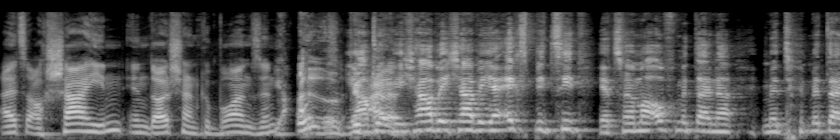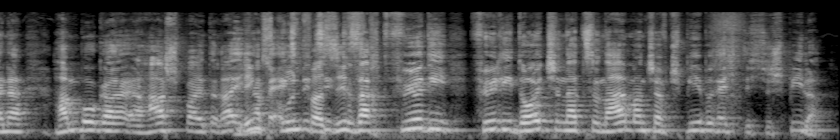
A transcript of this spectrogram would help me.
als auch Shahin in Deutschland geboren sind. Ja, also Ja, aber ich habe, ich habe ja explizit, jetzt hör mal auf mit deiner, mit, mit deiner Hamburger Haarspalterei. Ich habe explizit gesagt, für die, für die deutsche Nationalmannschaft spielberechtigte Spieler.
